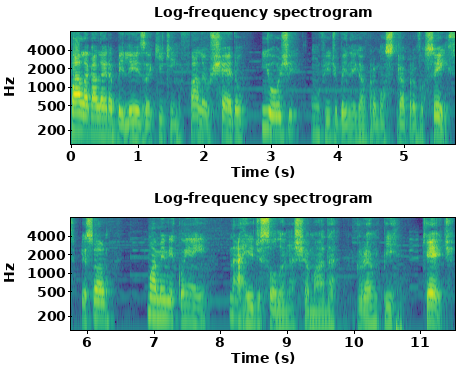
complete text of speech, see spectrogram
Fala galera, beleza? Aqui quem fala é o Shadow e hoje um vídeo bem legal para mostrar para vocês. Pessoal, uma meme coin aí na rede Solana chamada Grumpy Cat.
